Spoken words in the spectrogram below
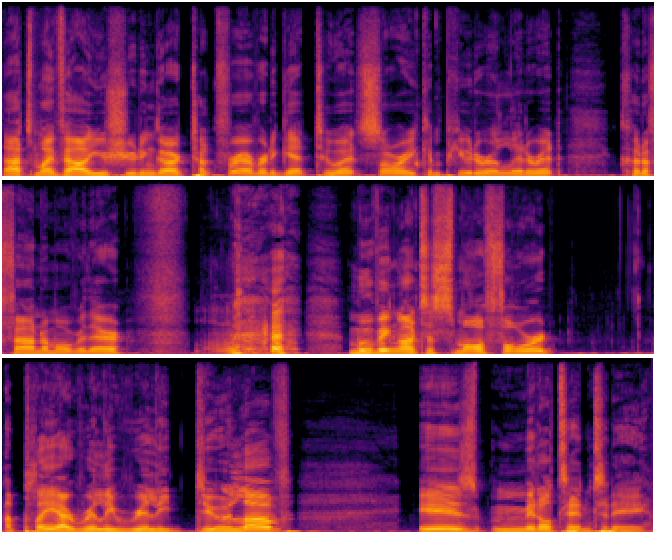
That's my value shooting guard. Took forever to get to it. Sorry, computer illiterate. Could have found him over there. Moving on to small forward. A play I really, really do love is Middleton today.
